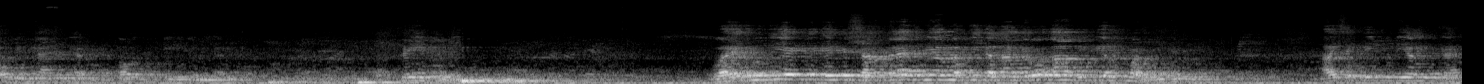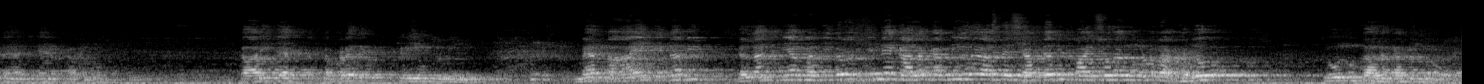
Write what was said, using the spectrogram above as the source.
ਉਹ ਬੀਬੀਆਂ ਜਿਹੜੀਆਂ ਨੇ ਬਹੁਤ ਟੀਵੀ ਚੁਣੀ ਆਈ ਕਰੀਬ ਵਾਹਿਗੁਰੂ ਜੀ, ਇੱਕ ਇੱਕ ਸ਼ਰਤ ਹੈ, ਜਿੰਨੀਆਂ ਮਰਜ਼ੀ ਗੱਲਾਂ ਕਰੋ ਆ ਬੀਬੀਆਂ ਨੂੰ ਪੜ੍ਹਦੀ ਹੈ। ਐਸੇ ਕਰੀਮ ਚੁਣੀ ਵਾਲੀ ਨੂੰ ਕਹਿੰਦੇ ਆ ਜਿਹਨੇ ਕਰਨੀ ਕਾਰੀ ਦੇ ਕੱਪੜੇ ਦੇ ਕਰੀਮ ਚੁਣੀ ਮੈਂ ਤਾਂ ਇਹ ਕਹਿੰਦਾ ਵੀ ਗੱਲਾਂ ਜਿੰਨੀਆਂ ਮਰਜ਼ੀ ਕਰੋ, ਜਿੰਨੇ ਗੱਲ ਕਰਨੀ ਉਹਦੇ ਵਾਸਤੇ ਸ਼ਬਦ ਹੈ ਵੀ 500 ਦਾ ਨੋਟ ਰੱਖ ਦਿਓ। ਤੇ ਉਹਨੂੰ ਗੱਲ ਕਰਨੀ ਨਾ ਹੋਵੇ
